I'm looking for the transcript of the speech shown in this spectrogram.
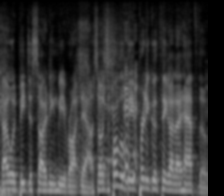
they would be disowning me right now. So it's probably a pretty good thing I don't have them.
